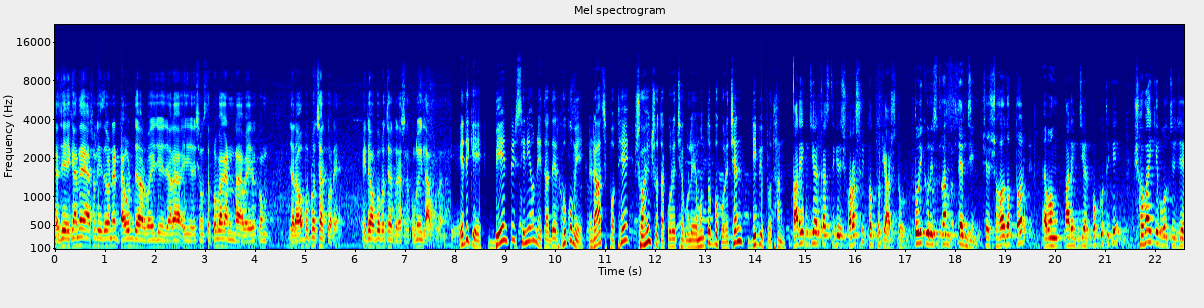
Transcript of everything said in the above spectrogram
কাজে এখানে আসলে এই ধরনের ডাউট দেওয়ার বা এই যে যারা এই সমস্ত প্রভাগান্ডা বা এরকম যারা অপপ্রচার করে এটা অপপ্রচার করে আসলে কোনোই লাভ হবে না। এদিকে বিএনপির সিনিয়র নেতাদের হুকুমে রাজপথে সহিংসতা করেছে বলে মন্তব্য করেছেন ডিবি প্রধান। তারেক জিয়ার কাছ থেকে সরাসরি তথ্যটি আসতো। তরিকুল ইসলাম তেনজিন সে সহদপ্তর এবং তারেক জিয়ার পক্ষ থেকে সবাইকে বলছে যে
